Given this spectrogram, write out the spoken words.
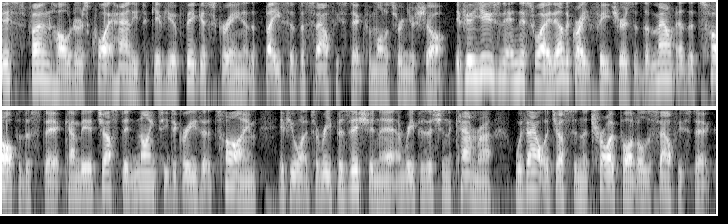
this phone holder is quite handy to give you a bigger screen at the base of the selfie stick for monitoring your shot. If you're using it in this way, the other great feature is that the mount at the top of the stick can be adjusted 90 degrees at a time if you wanted to reposition it and reposition the camera without adjusting the tripod or the selfie stick.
